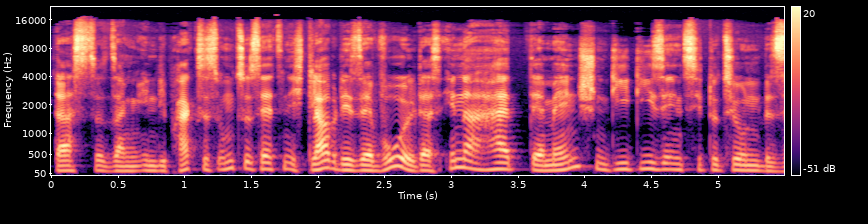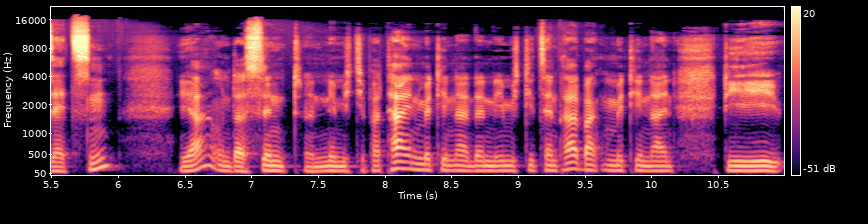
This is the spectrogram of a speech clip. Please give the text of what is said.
das sozusagen in die Praxis umzusetzen. Ich glaube dir sehr wohl, dass innerhalb der Menschen, die diese Institutionen besetzen, ja, und das sind, dann nehme ich die Parteien mit hinein, dann nehme ich die Zentralbanken mit hinein, die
